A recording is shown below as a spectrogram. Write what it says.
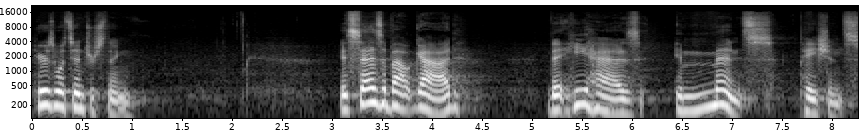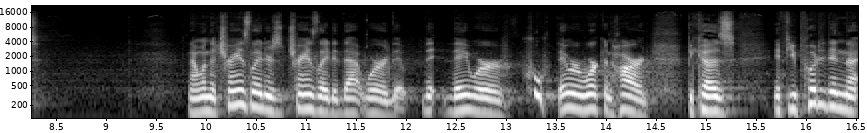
Here's what's interesting it says about God that he has immense patience. Now, when the translators translated that word, they were, whew, they were working hard because if you put it in the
